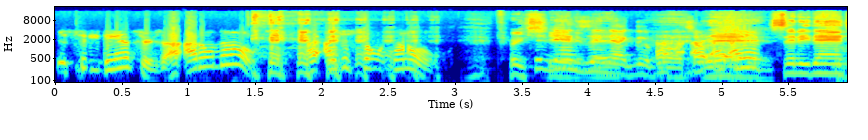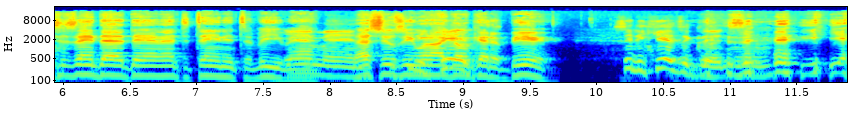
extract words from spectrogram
the City Dancers. I, I don't know. I, I just don't know. Appreciate City Dancers it, ain't that good, bro. I- I- yeah, I have- city dancers ain't that damn entertaining to me, man. Yeah, man. That's usually City when I go get a beer. City kids are good. Yeah.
